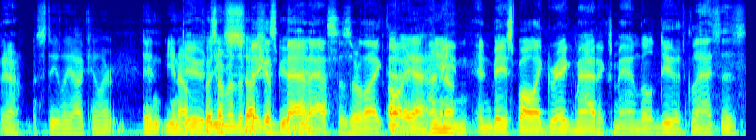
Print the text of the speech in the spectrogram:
Yeah. a steely eye killer, and you know, Dude, but some of the biggest good dude. badasses are like that. Oh, yeah, I you know. mean, in baseball, like Greg Maddux, man, little dude with glasses.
